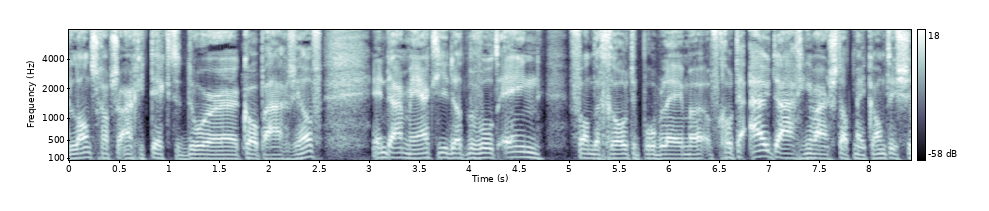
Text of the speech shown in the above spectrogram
landschapsarchitecten door Kopenhagen zelf. En daar merkte je dat bijvoorbeeld een van de grote problemen, of grote uitdagingen waar een stad mee kant is,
